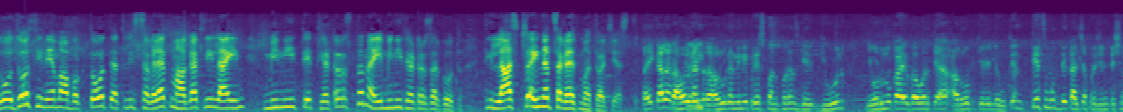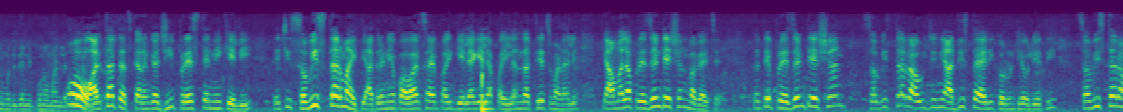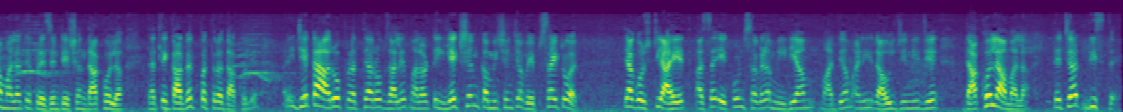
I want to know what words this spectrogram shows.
जो जो सिनेमा बघतो त्यातली सगळ्यात महागातली लाईन मिनी ते थिएटर असतं ना हे मिनी थिएटरसारखं होतं. ती लास्ट लाईनच सगळ्यात महत्वाची असते. ताई काल राहुल गांधी राहुल गांधींनी प्रेस कॉन्फरन्स घेऊन निवडणूक आयोगावर त्या आरोप केलेले होते आणि तेच मुद्दे कालच्या प्रेझेंटेशनमध्ये त्यांनी पुन्हा मांडले. हो अर्थातच कारण का जी प्रेस त्यांनी केली त्याची सविस्तर माहिती आदरणीय पवार साहेब गेल्या गेल्या पहिल्यांदा तेच म्हणाले की आम्हाला प्रेझेंटेशन बघायचंय. तर ते प्रेझेंटेशन सविस्तर राहुलजींनी आधीच तयारी करून ठेवली होती. सविस्तर आम्हाला ते प्रेझेंटेशन दाखवलं. त्यातले कागदपत्र दाखवले. आणि जे काय आरोप प्रत्यारोप झालेत मला वाटतं इलेक्शन कमिशनच्या वेबसाईटवर त्या गोष्टी आहेत. असं एकूण सगळं मीडिया माध्यम आणि राहुलजींनी जे दाखवलं आम्हाला त्याच्यात दिसतंय.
